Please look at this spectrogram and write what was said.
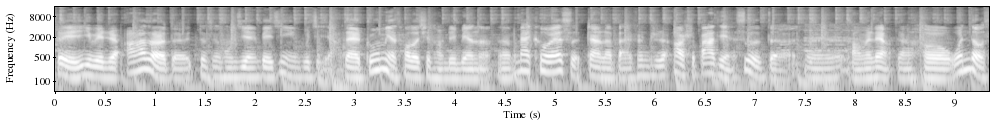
这也意味着 Other 的内存空间被进一步挤压。在桌面操作系统这边呢，呃，macOS 占了百分之二十八点四的嗯访问量，然后 Windows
